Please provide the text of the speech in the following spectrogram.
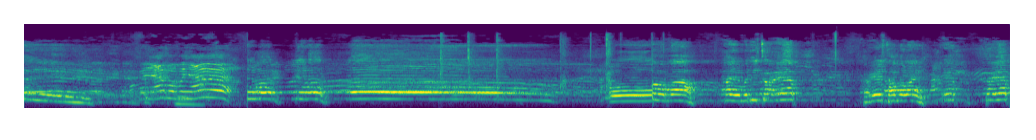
ยไปยังไปยังเลยเดี๋ยวเดี๋ยวโอ้โอ้มาให้มาที่เจ้าเอฟเจ้าเอฟทำอะไรเอฟเจ้าเอฟ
